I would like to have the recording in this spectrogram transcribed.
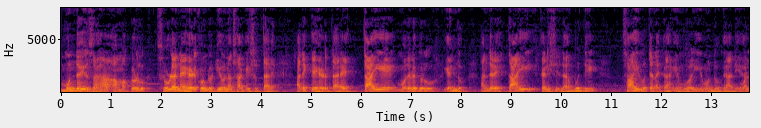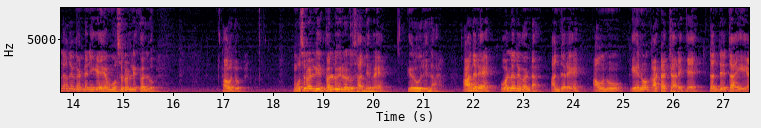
ಮುಂದೆಯೂ ಸಹ ಆ ಮಕ್ಕಳು ಸುಳ್ಳನ್ನೇ ಹೇಳಿಕೊಂಡು ಜೀವನ ಸಾಗಿಸುತ್ತಾರೆ. ಅದಕ್ಕೆ ಹೇಳುತ್ತಾರೆ ತಾಯಿಯೇ ಮೊದಲ ಗುರು ಎಂದು. ಅಂದರೆ ತಾಯಿ ಕಲಿಸಿದ ಬುದ್ಧಿ ಸಾಯುವ ತನಕ ಎಂಬುವ ಈ ಒಂದು ಗಾದೆ. ಅಲ್ಲದ ಗಂಡನಿಗೆ ಮೊಸರಲ್ಲಿ ಕಲ್ಲು. ಹೌದು. ಮೊಸರಲ್ಲಿ ಕಲ್ಲು ಇರಲು ಸಾಧ್ಯವೇ? ಇರುವುದಿಲ್ಲ. ಆದರೆ ಒಲ್ಲದ ಗಂಡ, ಅಂದರೆ ಅವನು ಏನೋ ಕಾಟಾಚಾರಕ್ಕೆ, ತಂದೆ ತಾಯಿಯ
